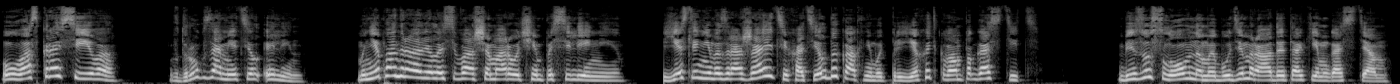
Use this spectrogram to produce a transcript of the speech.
«У вас красиво!» – вдруг заметил Элин. «Мне понравилось в вашем орочьем поселении. Если не возражаете, хотел бы как-нибудь приехать к вам погостить». «Безусловно, мы будем рады таким гостям».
